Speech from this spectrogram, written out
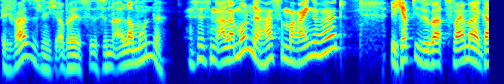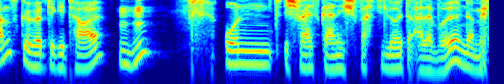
Ich weiß es nicht, aber es ist in aller Munde. Es ist in aller Munde. Hast du mal reingehört? Ich habe die sogar zweimal ganz gehört digital. Mhm. Und ich weiß gar nicht, was die Leute alle wollen damit.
